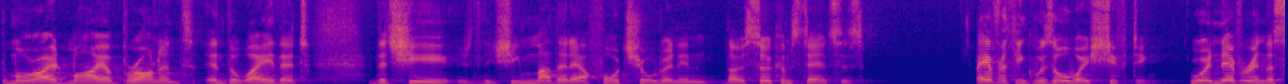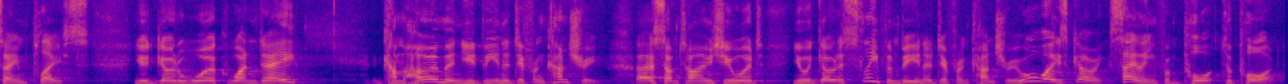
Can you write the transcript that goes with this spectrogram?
the more I admire Bron and, and the way that, that, she, that she mothered our four children in those circumstances. Everything was always shifting. We were never in the same place. You'd go to work one day, come home, and you'd be in a different country. Uh, sometimes you would, you would go to sleep and be in a different country, always going, sailing from port to port.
